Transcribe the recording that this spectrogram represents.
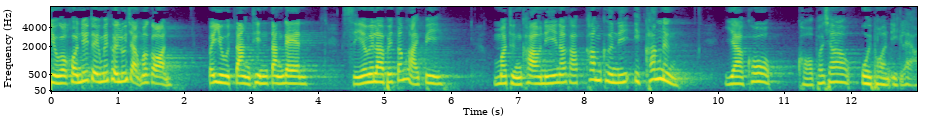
อยู่กับคนที่ตัวเองไม่เคยรู้จักมาก่อน ไปอยู่ต่างถิ่นต่างแดน เสียเวลาไปตั้งหลายปี มาถึงคราวนี้นะครับค่ำคืนนี้อีกครั้งหนึ่ง ยาโคบขอพระเจ้าอวยพรอีกแล้ว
